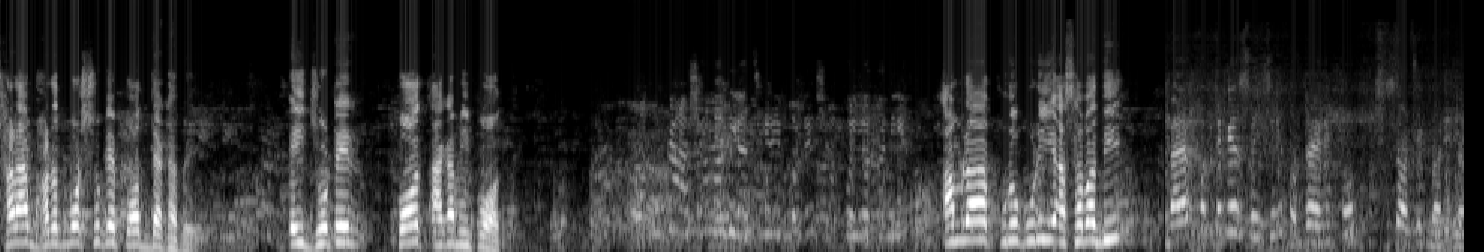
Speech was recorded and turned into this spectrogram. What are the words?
সারা ভারতবর্ষকে পথ দেখাবে। এই জোটের পথ আগামী পথ। আমরা পুরোপুরি আশাবাদী। ব্যারাকপুর থেকে সেই সঠিক বার্তা।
